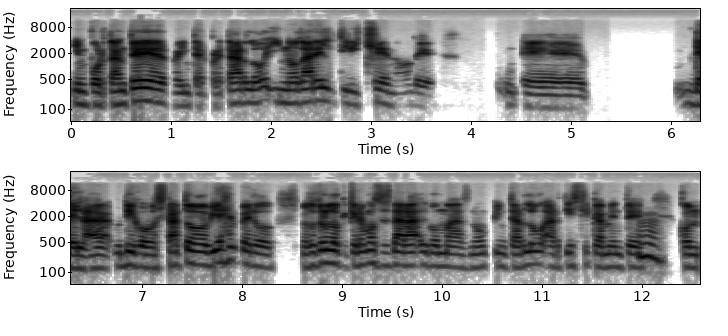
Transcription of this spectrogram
importante reinterpretarlo y no dar el cliché, ¿no? De, eh, de la, digo, está todo bien, pero nosotros lo que queremos es dar algo más, ¿no? Pintarlo artísticamente con,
